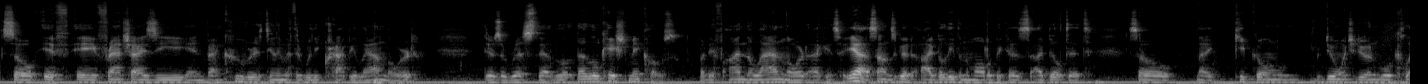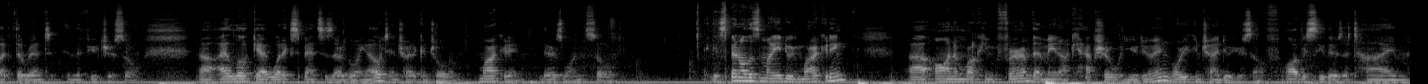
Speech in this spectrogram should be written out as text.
So if a franchisee in Vancouver is dealing with a really crappy landlord, there's a risk that lo- that location may close. But if I'm the landlord, I can say, yeah, sounds good. I believe in the model because I built it. So like keep going, doing what you're doing. We'll collect the rent in the future. So uh, I look at what expenses are going out and try to control them. Marketing, there's one. So you can spend all this money doing marketing uh, on a marketing firm that may not capture what you're doing, or you can try and do it yourself. Obviously, there's a time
